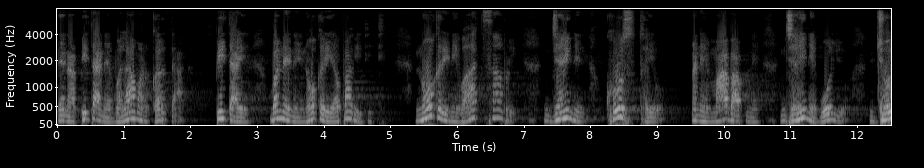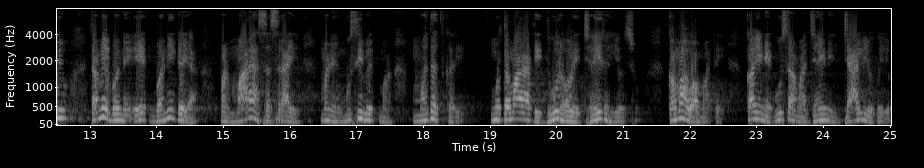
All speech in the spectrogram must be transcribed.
તેના પિતાને ભલામણ કરતા પિતાએ બંનેને નોકરી અપાવી દીધી. નોકરીની વાત સાંભળી જઈને ખુશ થયો અને મા બાપને જઈને બોલ્યો, જોયું, તમે બંને એક બની ગયા, પણ મારા સસરાએ મને મુસીબતમાં મદદ કરી. હું તમારાથી દૂર હવે જઈ રહ્યો છું. કમાવા માટે. કહીને ગુસ્સામાં જઈને ચાલ્યો ગયો.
